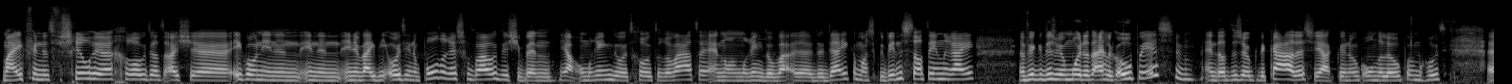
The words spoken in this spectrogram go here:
Maar ik vind het verschil heel erg groot dat als je... Ik woon in een, in een, in een wijk die ooit in een polder is gebouwd. Dus je bent ja, omringd door het grotere water en omringd door, uh, door dijken. Maar als ik de binnenstad inrij, dan vind ik het dus weer mooi dat het eigenlijk open is. En dat is ook de kades, ja, kunnen ook onderlopen, maar goed. Uh,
